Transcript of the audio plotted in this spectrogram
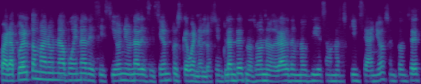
para poder tomar una buena decisión y una decisión, pues que bueno, los implantes nos van a durar de unos 10 a unos 15 años, entonces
